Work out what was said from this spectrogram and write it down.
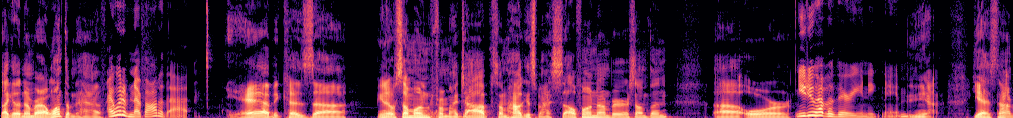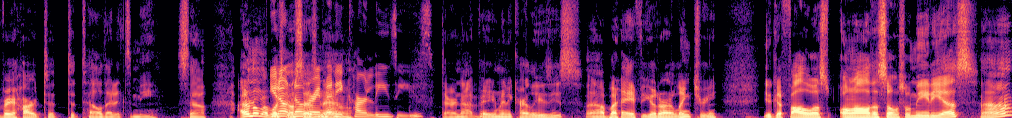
like the number I want them to have. I would have never thought of that. Yeah, because uh, you know, someone from my job somehow gets my cell phone number or something, uh, or You do have a very unique name. yeah, yeah. It's not very hard to to tell that it's me. So I don't know what my You don't know very now. many Carleses. there are not very many Carleses, uh, but hey, if you go to our link tree, you can follow us on all the social medias. Huh?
